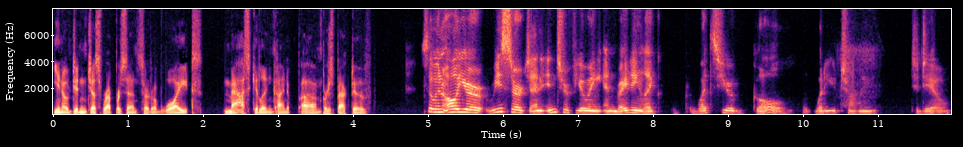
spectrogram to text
you know, didn't just represent sort of white, masculine kind of um, perspective. So in all your research and interviewing and writing, like what's your goal? What are you trying to do?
